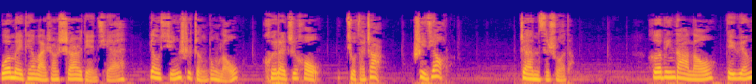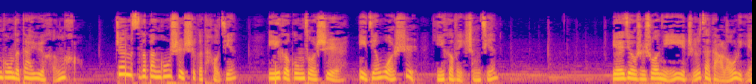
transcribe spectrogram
我每天晚上十二点前要巡视整栋楼，回来之后就在这儿睡觉了。”詹姆斯说道。和平大楼给员工的待遇很好，詹姆斯的办公室是个套间，一个工作室，一间卧室，一个卫生间。也就是说，你一直在大楼里？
